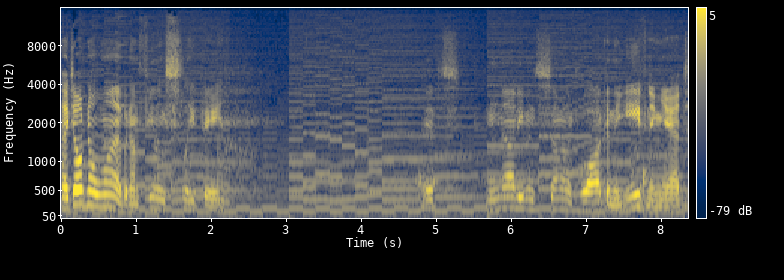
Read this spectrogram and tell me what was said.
I don't know why, but I'm feeling sleepy. It's not even 7 o'clock in the evening yet.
